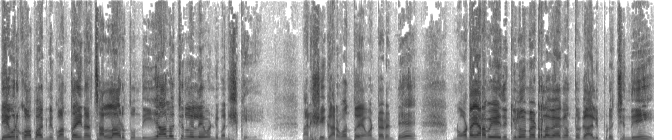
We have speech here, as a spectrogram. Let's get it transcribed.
దేవుని కోపాగ్ని కొంత అయినా చల్లారుతుంది. ఈ ఆలోచనలు లేవండి మనిషికి. మనిషి గర్వంతో ఏమంటాడంటే నూట ఎనభై ఐదు కిలోమీటర్ల వేగంతో గాలి ఇప్పుడు వచ్చింది.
